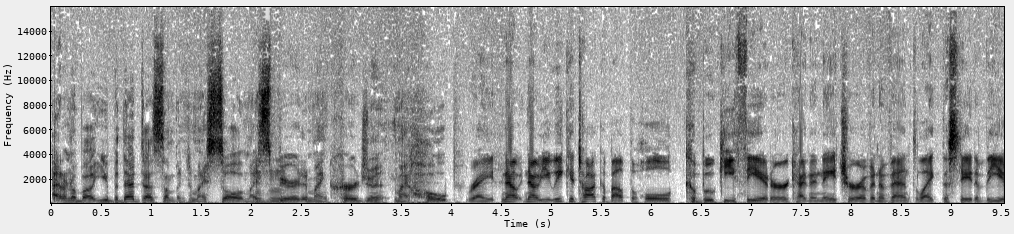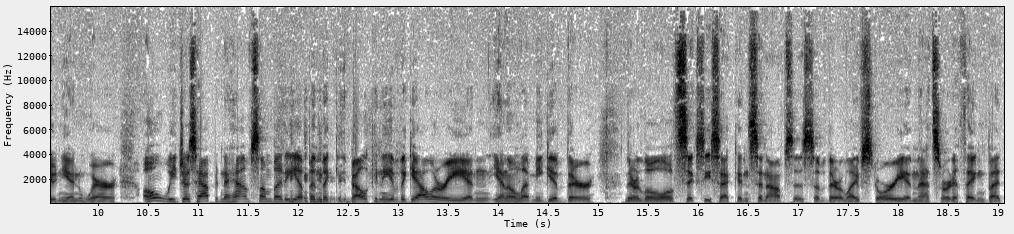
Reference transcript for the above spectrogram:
I don't know about you, but that does something to my soul, my mm-hmm. spirit, and my encouragement, my hope. Right now, now we could talk about the whole kabuki theater kind of nature of an event like the State of the Union, where oh, we just happen to have somebody up in the balcony of the gallery, and you know, let me give their their little sixty second synopsis of their life story and that sort of thing. But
